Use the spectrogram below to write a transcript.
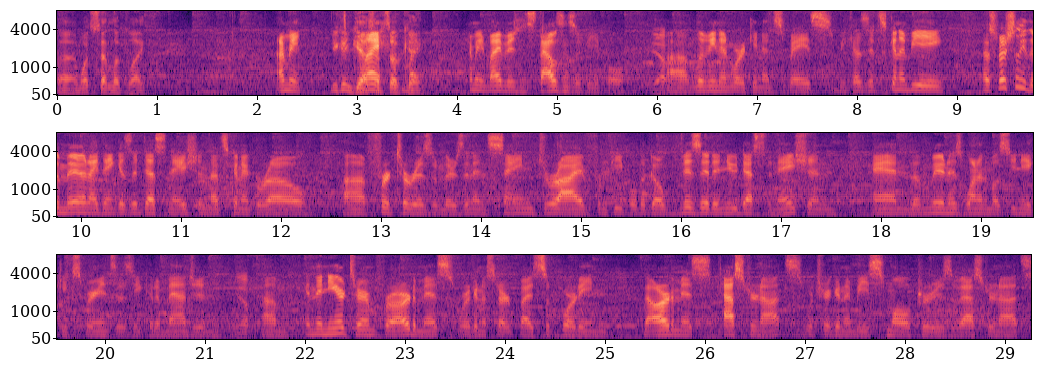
Uh, what's that look like? I mean, You can guess, my- it's okay. my- I mean, my vision is thousands of people Yep. uh, living and working in space because it's going to be, especially the moon, I think, is a destination that's going to grow uh, for tourism. There's an insane drive from people to go visit a new destination, and the moon is one of the most unique experiences you could imagine. Yep. Um, in the near term for Artemis, we're going to start by supporting the Artemis astronauts, which are going to be small crews of astronauts,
